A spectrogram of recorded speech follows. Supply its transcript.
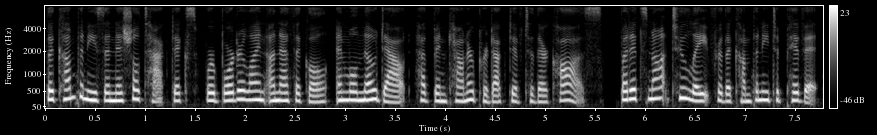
The company's initial tactics were borderline unethical and will no doubt have been counterproductive to their cause, but it's not too late for the company to pivot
